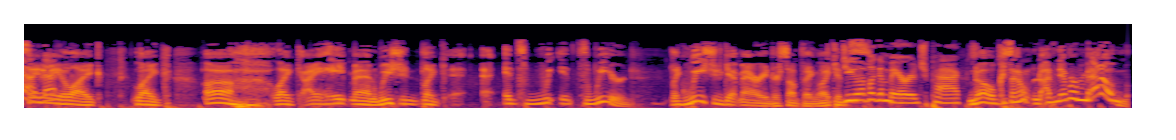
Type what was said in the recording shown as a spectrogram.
yeah, say to that- me like, like, uh, like I hate men. We should like, it's it's weird. Like we should get married or something. Like, it's, Do you have like a marriage pact? no? Because I don't. I've never met him.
